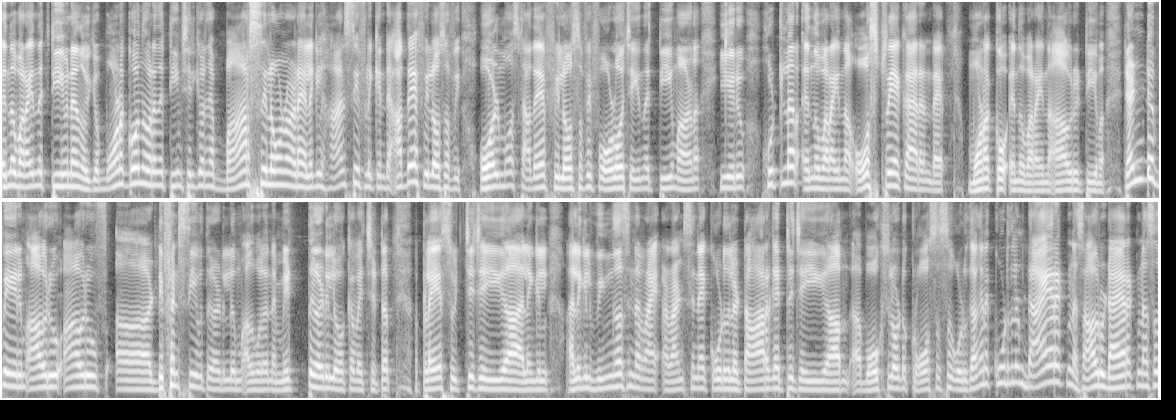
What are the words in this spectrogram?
എന്ന് പറയുന്ന ടീമിനെ നോക്കിയോ? മോണക്കോ എന്ന് പറയുന്ന ടീം ശരിക്കും പറഞ്ഞാൽ ബാർസിലോണയുടെ അല്ലെങ്കിൽ ഹാൻസി ഫ്ലിക്കിന്റെ അതേ ഫിലോസഫി ഓൾമോസ്റ്റ് അതേ ഫിലോസഫി ഫോളോ ചെയ്യുന്ന ടീമാണ് ഈ ഒരു ഹുട്ട്ലർ എന്ന് പറയുന്ന ഓസ്ട്രിയക്കാരന്റെ മൊണക്കോ എന്ന് പറയുന്ന ആ ഒരു ടീം രണ്ട് പേരും ആ ഒരു ആ ഒരു ഡിഫെൻസീവ് തേർഡിലും അതുപോലെ തന്നെ മിഡ് തേർഡിലും ഒക്കെ വെച്ചിട്ട് പ്ലേ സ്വിച്ച് ചെയ്യുക അല്ലെങ്കിൽ അല്ലെങ്കിൽ വിങ്ങേഴ്സിന്റെ റൺസിനെ കൂടുതൽ ടാർഗറ്റ് ചെയ്യുക ബോക്സിലോട്ട് ക്രോസസ് കൊടുക്കുക അങ്ങനെ കൂടുതലും ഡയറക്ട്നെസ് ആ ഒരു ഡയറക്ട്നെസ്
